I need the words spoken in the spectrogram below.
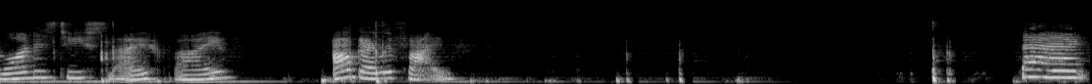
And one is too slow. Five. I'll go with five. Thanks.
